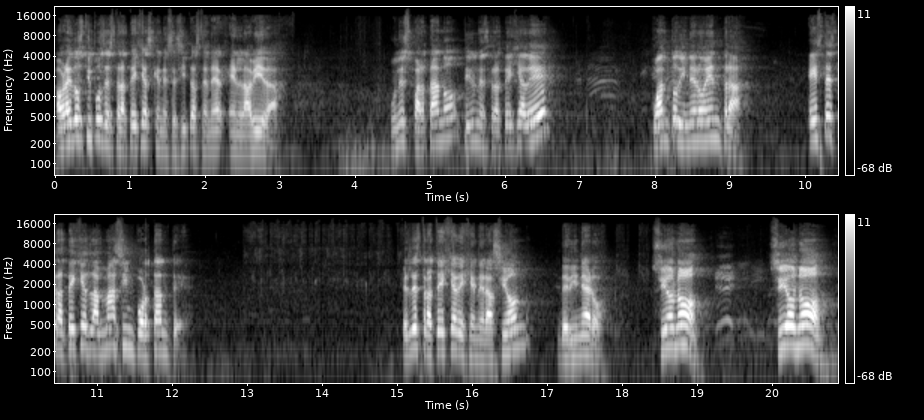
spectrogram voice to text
Ahora hay dos tipos de estrategias que necesitas tener en la vida. Un espartano tiene una estrategia de cuánto dinero entra. Esta estrategia es la más importante. Es la estrategia de generación de dinero. ¿Sí o no? ¿Sí o no?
